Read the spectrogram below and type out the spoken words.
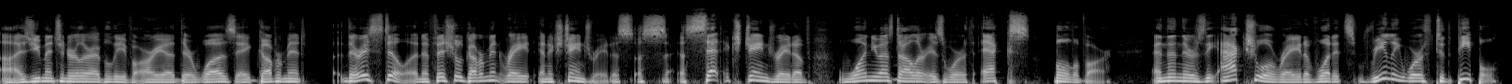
uh, as you mentioned earlier, I believe Aria, there was a government. There is still an official government rate, an exchange rate, a set exchange rate of one U.S. dollar is worth X Bolivar, and then there's the actual rate of what it's really worth to the people,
